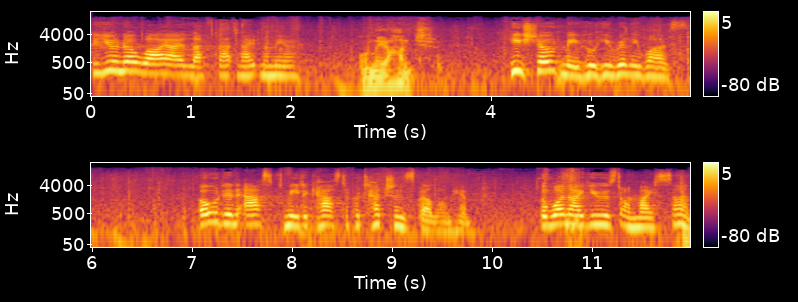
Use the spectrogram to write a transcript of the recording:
You know why I left that night, Mimir? Only a hunch. He showed me who he really was. Odin asked me to cast a protection spell on him. The one I used on my son.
